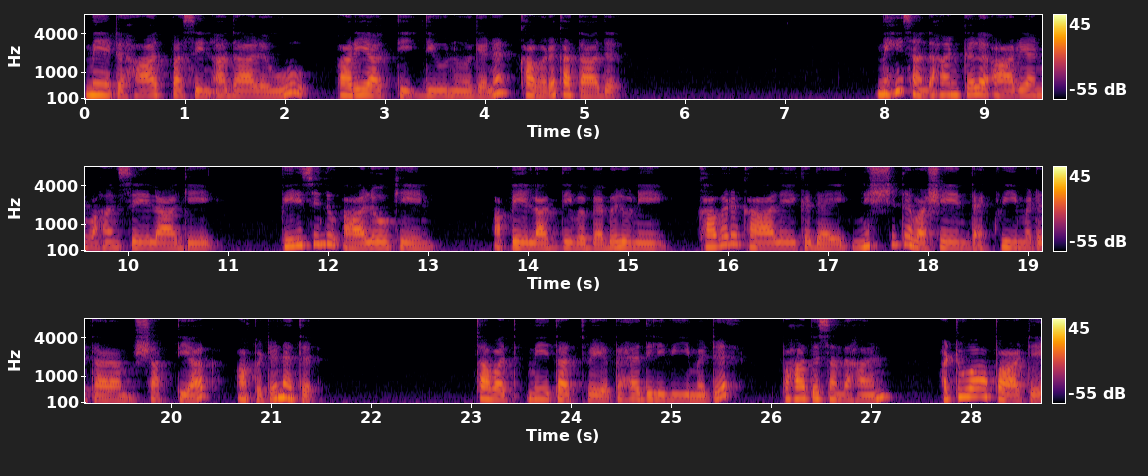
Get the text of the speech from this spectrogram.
මෙයට හාත්පසින් අදාළ වූ පරියත්ති දියුණුව ගැන කවර කතාද? මෙහි සඳහන් කළ ආර්යයන් වහන්සේලාගේ පිරිසිදු ආලෝකයෙන් අපේ ලක්දිව බැබළුනේ කවර කාලයකදැයි නිශ්චිත වශයෙන් දැක්වීමට තරම් ශක්තියක් අපට නැත. තවත් මේ తත්වය පැහැදිලි වීමට පහත සඳහන් අටුවා පාඨය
